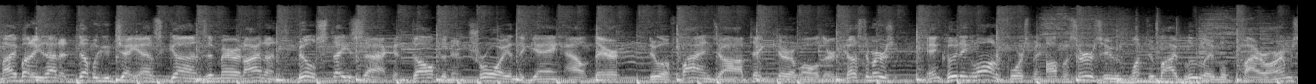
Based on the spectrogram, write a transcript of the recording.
My buddies out at WJS Guns in Merritt Island, Bill Stasak and Dalton and Troy and the gang out there do a fine job taking care of all their customers, including law enforcement officers who want to buy blue label firearms.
